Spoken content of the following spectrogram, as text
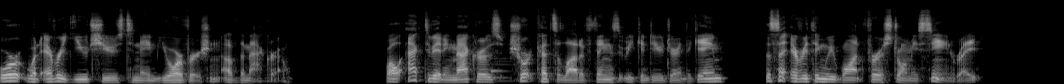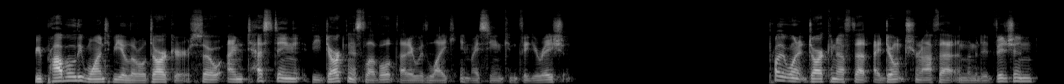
or whatever you choose to name your version of the macro. While activating macros shortcuts a lot of things that we can do during the game, that's not everything we want for a stormy scene, right? We probably want to be a little darker, so I'm testing the darkness level that I would like in my scene configuration. Probably want it dark enough that I don't turn off that unlimited vision,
